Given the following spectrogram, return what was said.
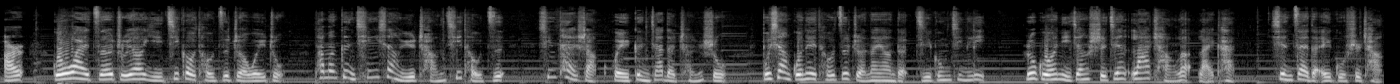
而国外则主要以机构投资者为主，他们更倾向于长期投资，心态上会更加的成熟，不像国内投资者那样的急功近利。如果你将时间拉长了来看，现在的 A 股市场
